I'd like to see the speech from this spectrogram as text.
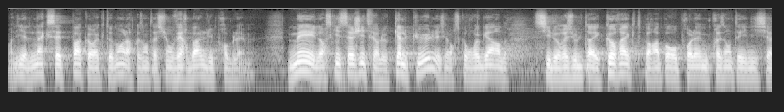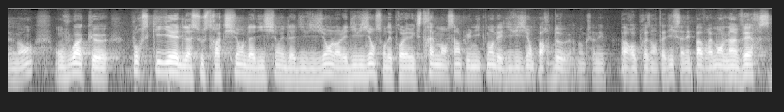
On dit elle n'accède pas correctement à la représentation verbale du problème. Mais lorsqu'il s'agit de faire le calcul, et lorsqu'on regarde si le résultat est correct par rapport au problème présenté initialement, on voit que pour ce qui est de la soustraction, de l'addition et de la division, alors les divisions sont des problèmes extrêmement simples, uniquement des divisions par deux, donc ça n'est pas représentatif, ça n'est pas vraiment l'inverse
